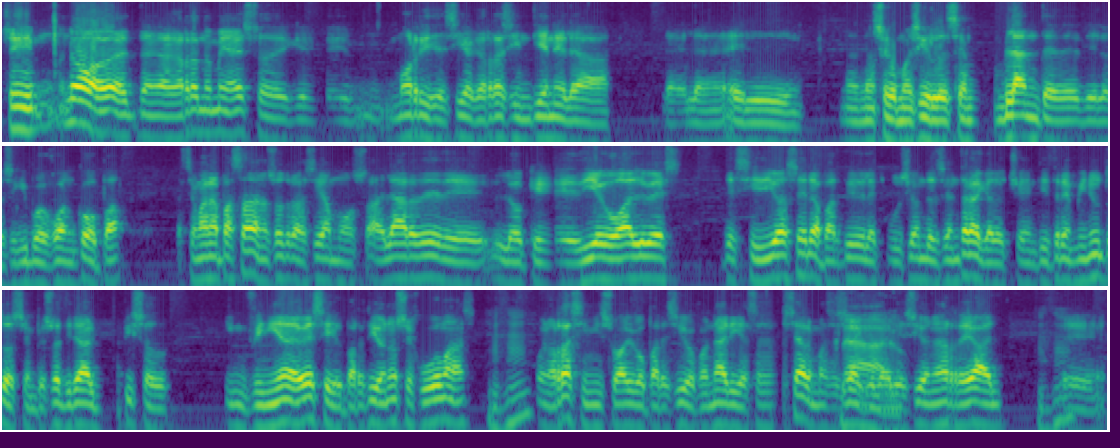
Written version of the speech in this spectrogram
Sí, no, eh, agarrándome a eso de que Morris decía que Racing tiene la, la- la- el, no no sé cómo decirlo, el semblante de, de los equipos de Juan Copa. La semana pasada nosotros hacíamos alarde de lo que Diego Alves decidió hacer a partir de la expulsión del central, que a los 83 minutos se empezó a tirar al piso infinidad de veces y el partido no se jugó más. Bueno, Racing hizo algo parecido con Arias ayer, más allá de que la lesión es real. Eh,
